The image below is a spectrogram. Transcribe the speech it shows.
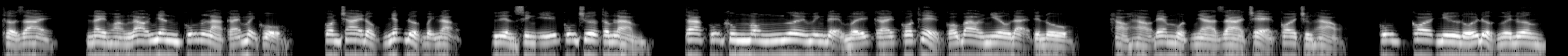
thở dài, này hoàng lao nhân cũng là cái mệnh khổ, con trai độc nhất được bệnh nặng, liền sinh ý cũng chưa tâm làm, ta cũng không mong ngươi huynh đệ mấy cái có thể có bao nhiêu đại tiền đồ, hảo hảo đem một nhà già trẻ coi chừng hảo, cũng coi như đối được ngươi nương.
